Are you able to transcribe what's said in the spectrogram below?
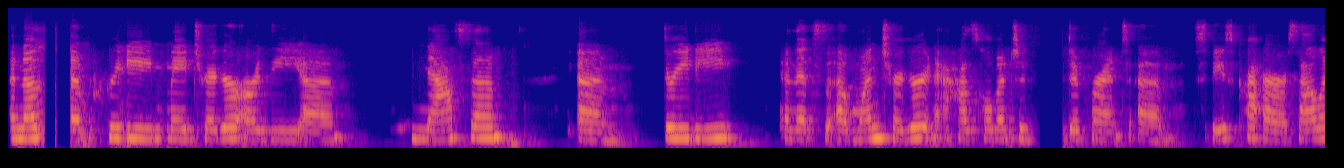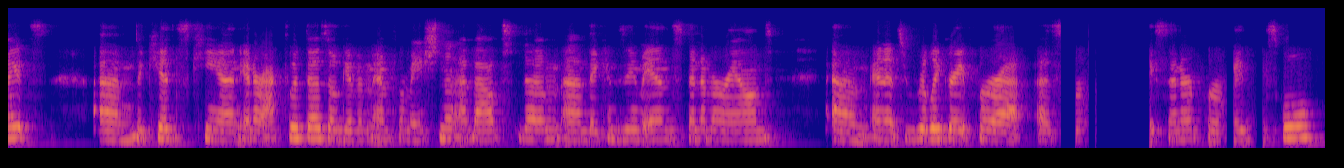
Another um, pre-made trigger are the um, NASA um, 3D and that's uh, one trigger and it has a whole bunch of different um, spacecraft or satellites um, the kids can interact with those. They'll give them information about them. Um, they can zoom in, spin them around, um, and it's really great for a, a center for a school.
